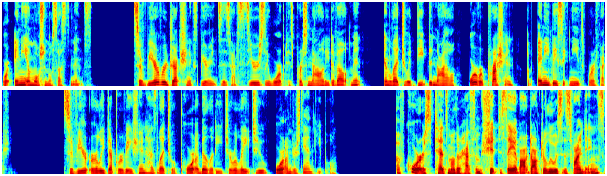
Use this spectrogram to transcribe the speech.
or any emotional sustenance. Severe rejection experiences have seriously warped his personality development and led to a deep denial or repression of any basic needs for affection. Severe early deprivation has led to a poor ability to relate to or understand people. Of course, Ted's mother has some shit to say about Dr. Lewis's findings.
